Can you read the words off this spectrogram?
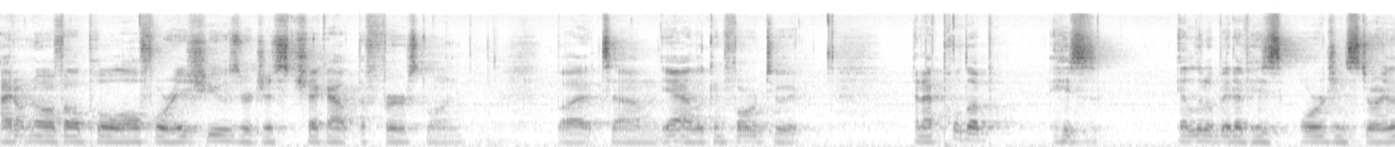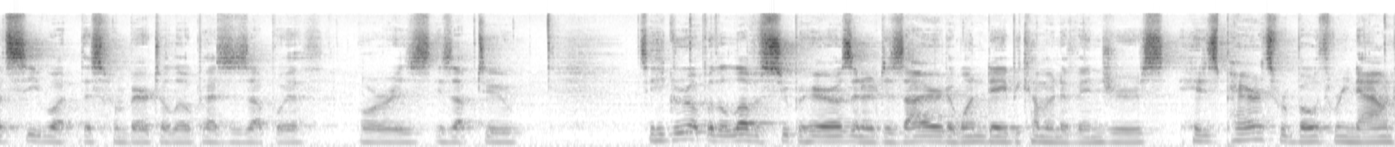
I don't know if I'll pull all four issues or just check out the first one, but um, yeah, looking forward to it. And I pulled up his a little bit of his origin story. Let's see what this Humberto Lopez is up with or is is up to. So he grew up with a love of superheroes and a desire to one day become an Avengers. His parents were both renowned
